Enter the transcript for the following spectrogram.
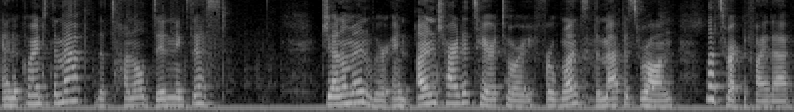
and according to the map, the tunnel didn't exist. Gentlemen, we're in uncharted territory. For once, the map is wrong. Let's rectify that.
